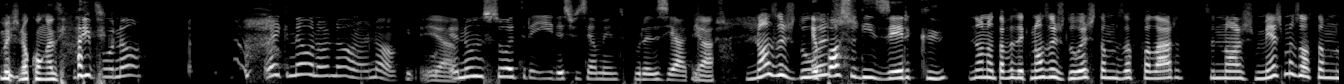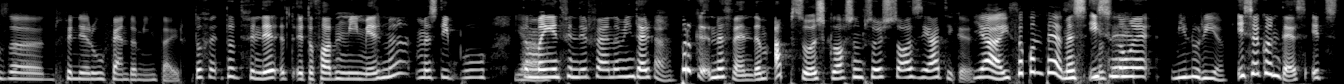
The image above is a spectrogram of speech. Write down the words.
Mas não com asiáticos. tipo, não. Like, não, não, não, não, não. Tipo, Yeah. eu não sou atraída especialmente por asiáticos. Yeah. Nós as duas. Eu posso dizer que Não, não, estava a dizer que nós as duas estamos a falar de nós mesmas ou estamos a defender o fandom inteiro? estou a defender, eu estou a falar de mim mesma, mas tipo, Yeah. também a defender fandom inteiro. Yeah. Porque na fandom há pessoas que gostam de pessoas só asiáticas. Yeah, isso acontece. Mas isso não é. Minoria. Isso acontece. It's,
